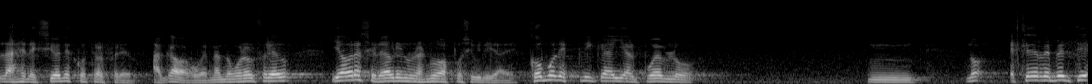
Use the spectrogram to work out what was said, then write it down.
las elecciones contra Alfredo. Acaba gobernando con Alfredo y ahora se le abren unas nuevas posibilidades. ¿Cómo le explica ella al pueblo? Mm, no, es que de repente...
